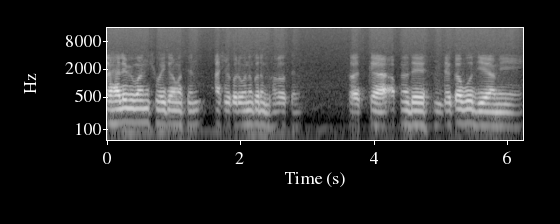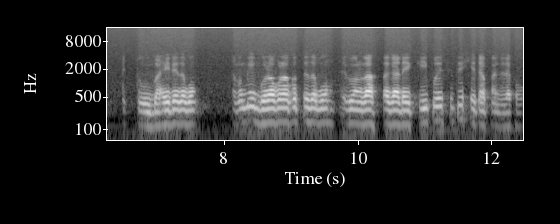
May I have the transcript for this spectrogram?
তো হ্যালো বিমান সবাই কেমন আছেন? আশা করি অনেক অনেক ভালো আছেন। তো আজকে আপনাদের দেখাবো যে আমি একটু বাইরে যাব এবং কি ঘোরাফেরা করতে যাব এবং রাস্তাঘাটে কী পরিস্থিতি সেটা আপনাদের দেখাবো।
